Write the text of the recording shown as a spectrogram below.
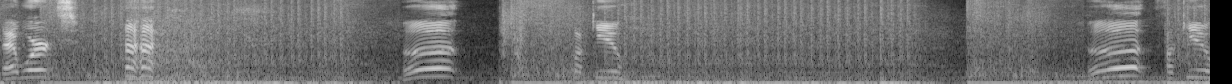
That worked! oh! Fuck you. Oh! Fuck you.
